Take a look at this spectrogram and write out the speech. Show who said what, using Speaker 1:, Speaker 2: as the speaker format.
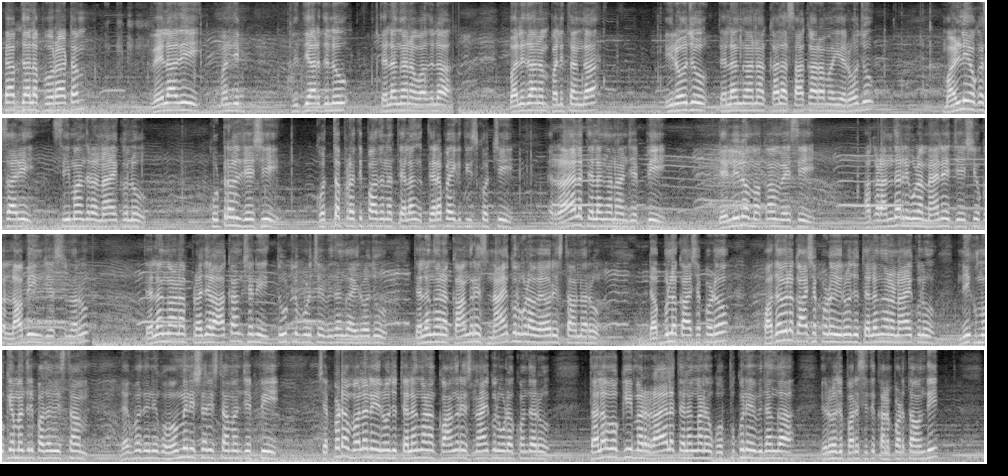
Speaker 1: శతాబ్దాల పోరాటం వేలాది మంది విద్యార్థులు తెలంగాణ వాదుల బలిదానం ఫలితంగా ఈరోజు తెలంగాణ కళ సాకారమయ్యే రోజు. మళ్ళీ ఒకసారి సీమాంధ్ర నాయకులు కుట్రలు చేసి కొత్త ప్రతిపాదన తెలంగ తెరపైకి తీసుకొచ్చి రాయల తెలంగాణ అని చెప్పి ఢిల్లీలో మకాం వేసి అక్కడ అందరినీ కూడా మేనేజ్ చేసి ఒక లాబింగ్ చేస్తున్నారు. తెలంగాణ ప్రజల ఆకాంక్షని తూట్లు పొడిచే విధంగా ఈరోజు తెలంగాణ కాంగ్రెస్ నాయకులు కూడా వ్యవహరిస్తూ ఉన్నారు. డబ్బులకు ఆశపడో పదవులకు ఆశపడో ఈరోజు తెలంగాణ నాయకులు నీకు ముఖ్యమంత్రి పదవి ఇస్తాం లేకపోతే నీకు హోమ్ మినిస్టర్ ఇస్తామని చెప్పి చెప్పడం వల్లనే ఈరోజు తెలంగాణ కాంగ్రెస్ నాయకులు కూడా కొందరు తల ఒగ్గి మరి రాయల తెలంగాణకు ఒప్పుకునే విధంగా ఈరోజు పరిస్థితి కనపడతా ఉంది.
